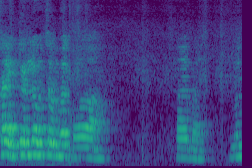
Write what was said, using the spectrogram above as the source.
काय केलं चंबत बघ हो. Bye bye. मग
